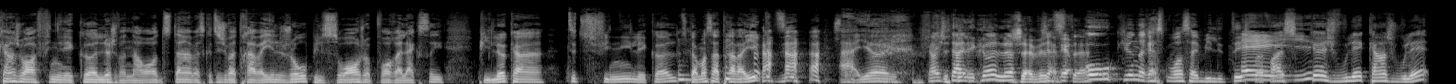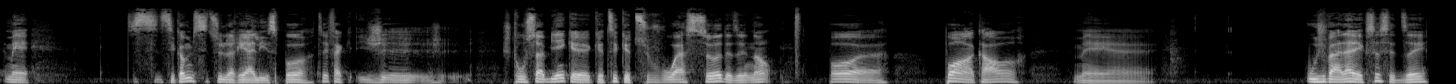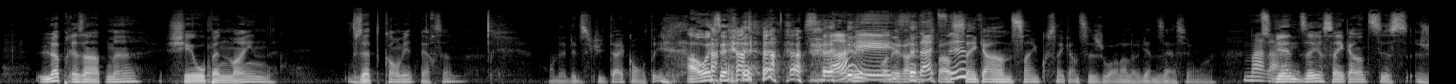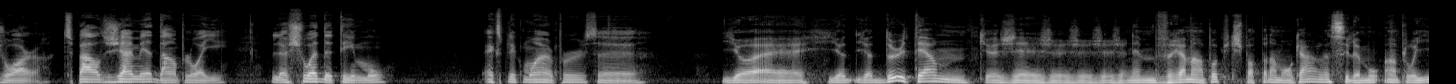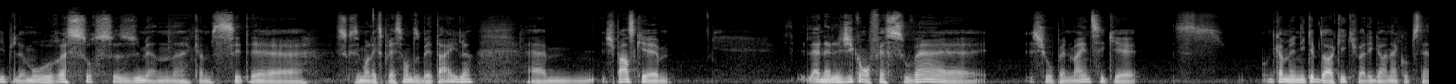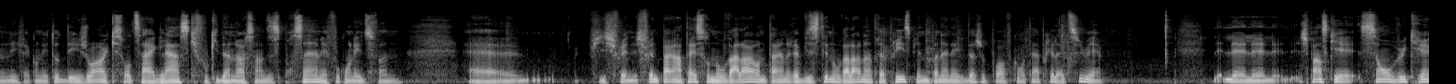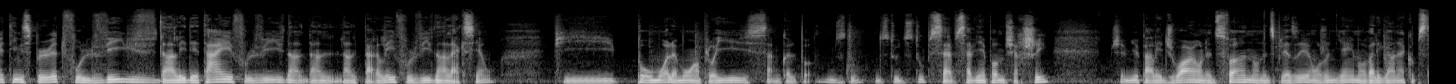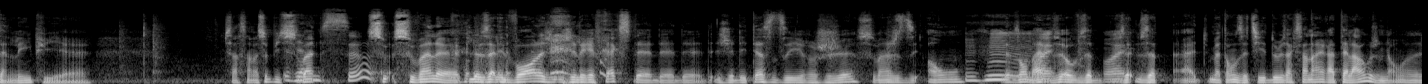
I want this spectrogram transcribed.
quand je vais avoir fini l'école, là, je vais en avoir du temps parce que tu sais, je vais travailler le jour puis le soir, je vais pouvoir relaxer. Puis là, quand tu tu finis l'école, tu commences à travailler puis tu dis aïe aïe. Quand j'étais à l'école, là, j'avais aucune responsabilité. Je pouvais faire ce que je voulais quand je voulais, mais c'est comme si tu le réalises pas. Tu sais, fait que je, je, trouve ça bien que, que tu que tu vois ça, de dire non, pas euh, pas encore, mais euh, où je vais aller avec ça, c'est de dire là présentement chez Open Mind, vous êtes combien de personnes? On a des difficultés à compter. Ah ouais, c'est. ah, on est rendu, je pense, 55 ou 56 joueurs dans l'organisation. Tu viens de dire 56 joueurs. Tu parles jamais d'employés le choix de tes mots. Explique-moi un peu ce. Il y, a, euh, deux termes que je, n'aime vraiment pas puis que je porte pas dans mon cœur. C'est le mot employé puis le mot ressources humaines, hein, comme si c'était, euh, excusez-moi l'expression du bétail. Là. Euh, je pense que l'analogie qu'on fait souvent chez Open Mind, c'est que on est comme une équipe de hockey qui va aller gagner la Coupe Stanley. Fait qu'on est tous des joueurs qui sautent sa glace, qu'il faut qu'ils donnent leur 110%, mais il faut qu'on ait du fun. Euh, puis je ferai, une parenthèse sur nos valeurs. On est en train de revisiter nos valeurs d'entreprise. Puis une bonne anecdote, je vais pouvoir vous compter après là-dessus. Mais je pense que si on veut créer un team spirit, faut le vivre dans les détails, faut le vivre dans, dans, dans le parler, faut le vivre dans l'action. Puis pour moi, le mot employé, ça me colle pas du tout, du tout, du tout. Puis ça, ça vient pas me chercher. J'aime mieux parler de joueurs, on a du fun, on a du plaisir, on joue une game, on va aller gagner la Coupe Stanley, puis euh, ça ressemble à ça. Puis souvent, souvent le, puis là, vous allez le voir, j'ai le réflexe de, de, de, je déteste dire je. Souvent, je dis on. Mm-hmm. Ben, vous, êtes, vous, êtes, euh, mettons, vous étiez deux actionnaires à tel âge. Non, euh,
